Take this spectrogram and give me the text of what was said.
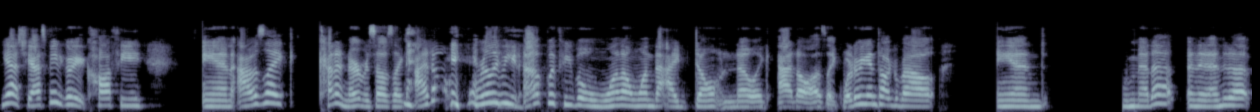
yeah, she asked me to go get coffee, and I was like, kind of nervous. I was like, I don't really meet up with people one on one that I don't know, like, at all. I was like, what are we going to talk about? And we met up, and it ended up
